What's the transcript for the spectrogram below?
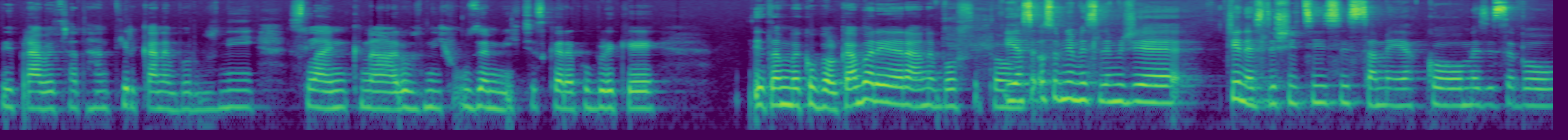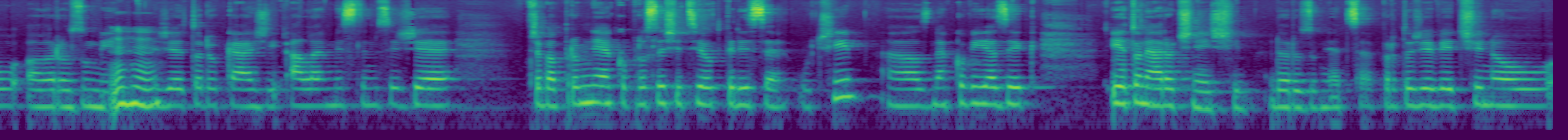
je právě třeba hantýrka nebo různý slang na různých územích České republiky. Je tam jako velká bariéra? Nebo se to... Já si osobně myslím, že ti neslyšící si sami jako mezi sebou eh, rozumí, mm-hmm. že to dokáží, ale myslím si, že třeba pro mě jako pro slyšícího, který se učí eh, znakový jazyk, je to náročnější dorozumět se, protože většinou uh,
